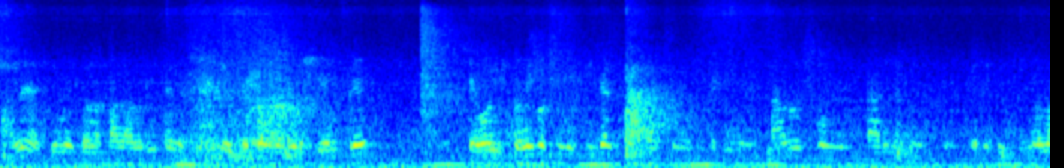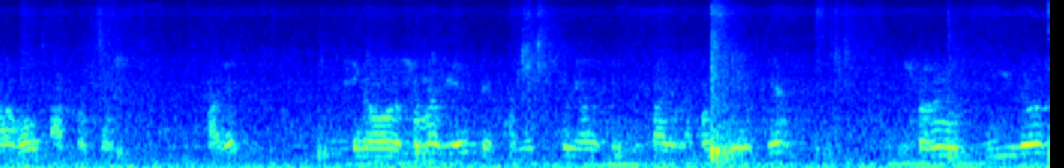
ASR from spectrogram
¿vale? Aquí meto la palabrita, que siempre. Egoistónico significa que están experimentados voluntariamente, es decir, que no lo hago a propósito. ¿vale? Sino son más bien pensamientos que se en la conciencia y son influidos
